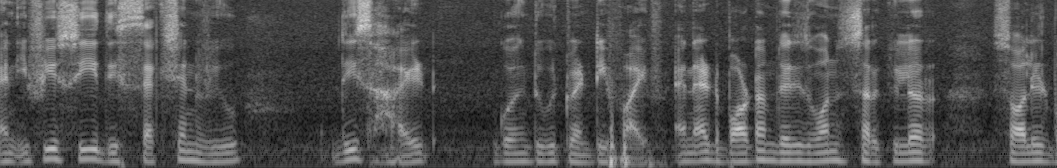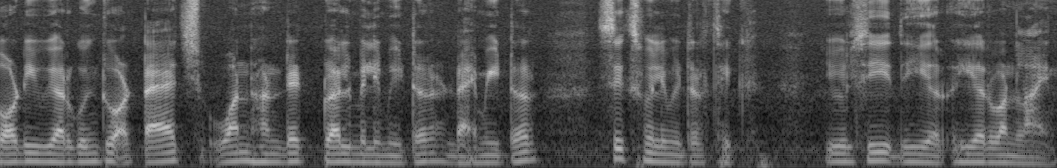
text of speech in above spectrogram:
And if you see this section view, this height going to be 25 and at bottom there is one circular solid body we are going to attach 112 millimeter diameter 6 millimeter thick. You will see the here here one line.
